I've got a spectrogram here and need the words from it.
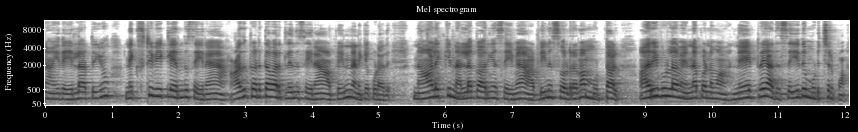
நான் இதை எல்லாத்தையும் நெக்ஸ்ட் வீக்லேருந்து செய்கிறேன் அதுக்கு அடுத்த வாரத்துலேருந்து செய்கிறேன் அப்படின்னு நினைக்கக்கூடாது நாளைக்கு நல்ல காரியம் செய்வேன் அப்படின்னு சொல்கிறவன் முட்டாள். அறிவுள்ளவன் என்ன பண்ணுவான்? நேற்றே அதை செய்து முடிச்சிருப்பான்.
